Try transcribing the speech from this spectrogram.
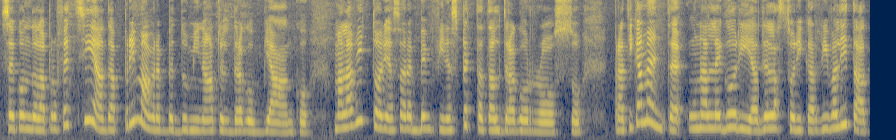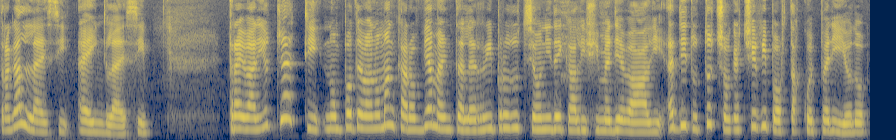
Secondo la profezia, dapprima avrebbe dominato il drago bianco, ma la vittoria sarebbe infine spettata al drago rosso, praticamente un'allegoria della storica rivalità tra gallesi e inglesi. Tra i vari oggetti non potevano mancare ovviamente le riproduzioni dei calici medievali e di tutto ciò che ci riporta a quel periodo.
